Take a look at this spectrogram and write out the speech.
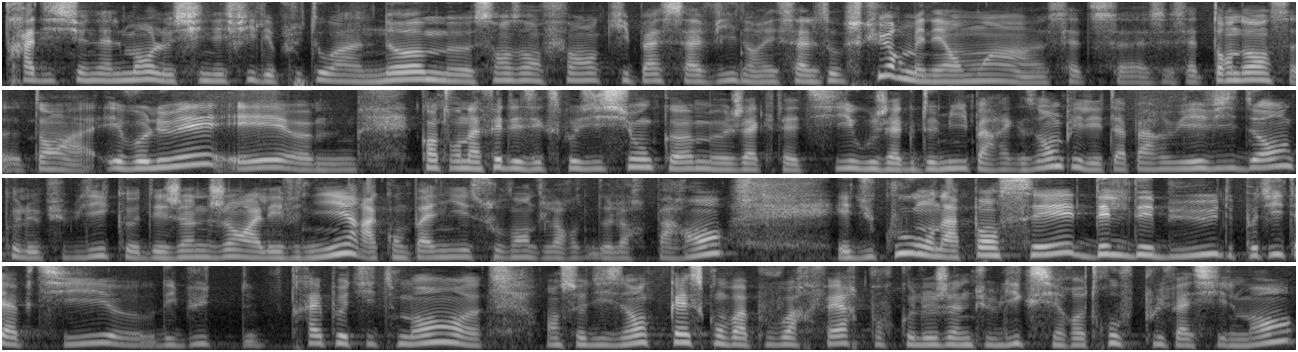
Traditionnellement, le cinéphile est plutôt un homme sans enfant qui passe sa vie dans les salles obscures, mais néanmoins, cette, cette tendance tend à évoluer. Et euh, quand on a fait des expositions comme Jacques Tati ou Jacques Demy, par exemple, il est apparu évident que le public des jeunes gens allait venir, accompagné souvent de, de leurs parents. Et du coup, on a pensé dès le début, petit à petit, euh, au début très petitement, euh, en se disant qu'est-ce qu'on va pouvoir faire pour que le jeune public s'y retrouve plus facilement?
